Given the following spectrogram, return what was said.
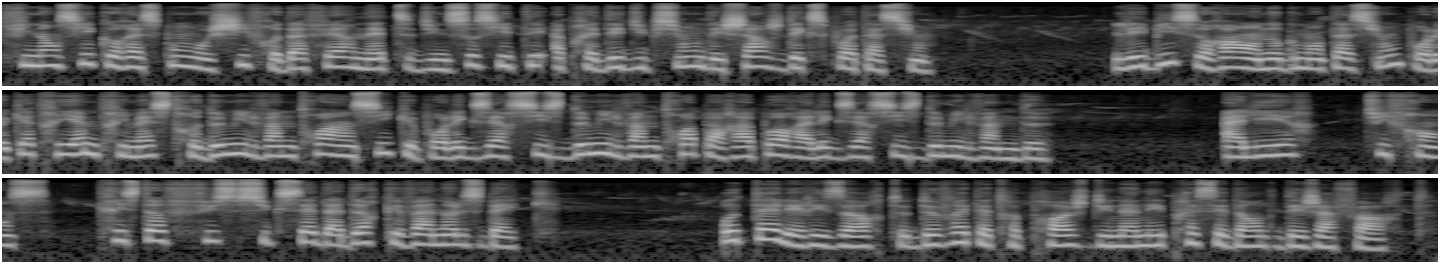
financier correspond au chiffre d'affaires net d'une société après déduction des charges d'exploitation. L'EBI sera en augmentation pour le quatrième trimestre 2023 ainsi que pour l'exercice 2023 par rapport à l'exercice 2022. À lire, TUI France, Christophe Fuss succède à Dirk Van Holzbeck. Hôtel et resort devraient être proches d'une année précédente déjà forte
